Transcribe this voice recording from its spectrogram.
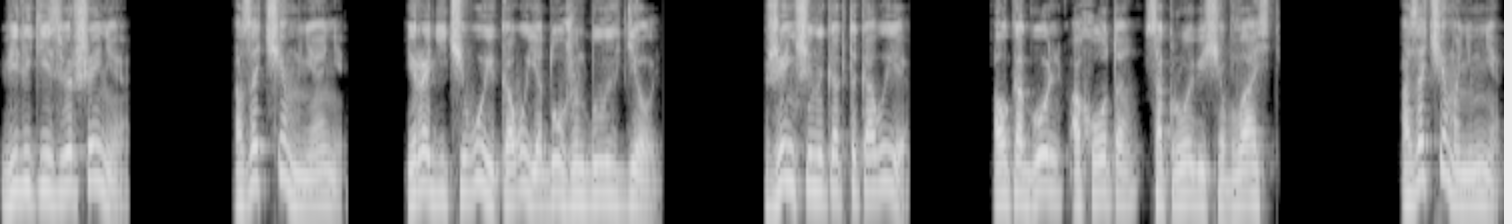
Великие свершения? А зачем мне они? И ради чего и кого я должен был их делать? Женщины как таковые? Алкоголь, охота, сокровища, власть? А зачем они мне?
